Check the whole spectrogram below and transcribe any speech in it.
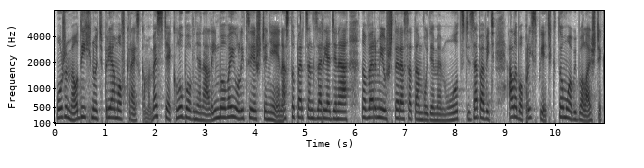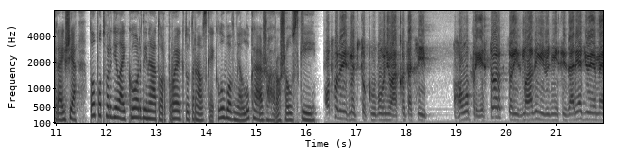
môžeme oddychnúť priamo v krajskom meste. Klubovňa na Limbovej ulici ešte nie je na 100% zariadená, no ver mi, už teraz sa tam budeme môcť zabaviť alebo prispieť k tomu, aby bola ešte krajšia. To potvrdil aj koordinátor projektu Trnavskej klubovne Lukáš Hrošovský. Otvorili sme túto klubovňu ako taký holopriestor, ktorý s mladými ľuďmi si zariadujeme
